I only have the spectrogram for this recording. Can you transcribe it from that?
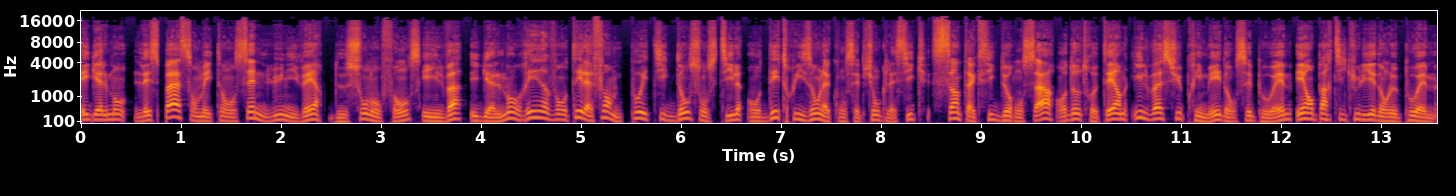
également l'espace en mettant en scène l'univers de son enfance et il va également réinventer la forme poétique dans son style en détruisant la conception classique syntaxique de Ronsard. En d'autres termes, il va supprimer dans ses poèmes et en particulier dans le poème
